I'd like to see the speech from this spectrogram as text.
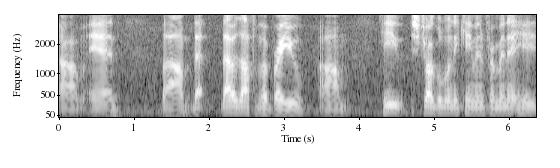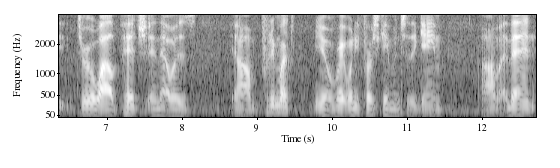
Um, and um, that that was off of Abreu. Um, he struggled when he came in for a minute. He threw a wild pitch, and that was um, pretty much you know right when he first came into the game. And then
